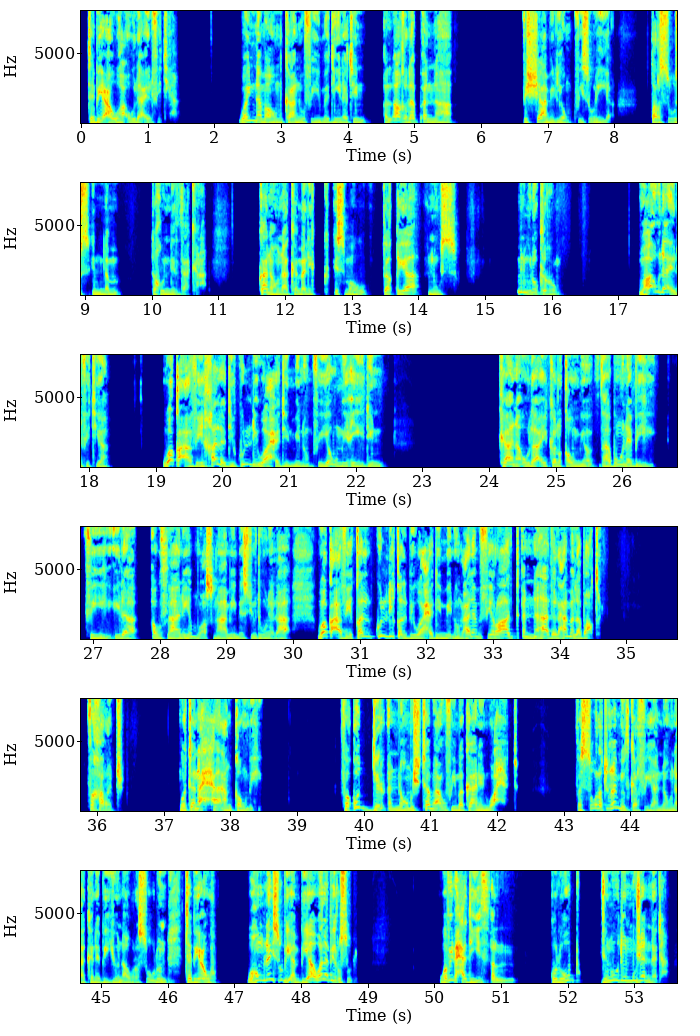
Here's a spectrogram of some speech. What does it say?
تبعه هؤلاء الفتية وإنما هم كانوا في مدينة الأغلب أنها في الشام اليوم في سوريا. طرسوس إن لم تخن الذاكرة. كان هناك ملك اسمه نوس من ملوك الروم. وهؤلاء الفتية وقع في خلد كل واحد منهم في يوم عيد. كان أولئك القوم يذهبون به فيه إلى أوثانهم وأصنامهم يسجدون لها. وقع في قلب كل قلب واحد منهم على انفراد أن هذا العمل باطل. فخرج. وتنحى عن قومه. فقدر أنهم اجتمعوا في مكان واحد. فالسورة لم يذكر فيها أن هناك نبي أو رسول تبعوه وهم ليسوا بأنبياء ولا برسل. وفي الحديث القلوب جنود مجندة.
